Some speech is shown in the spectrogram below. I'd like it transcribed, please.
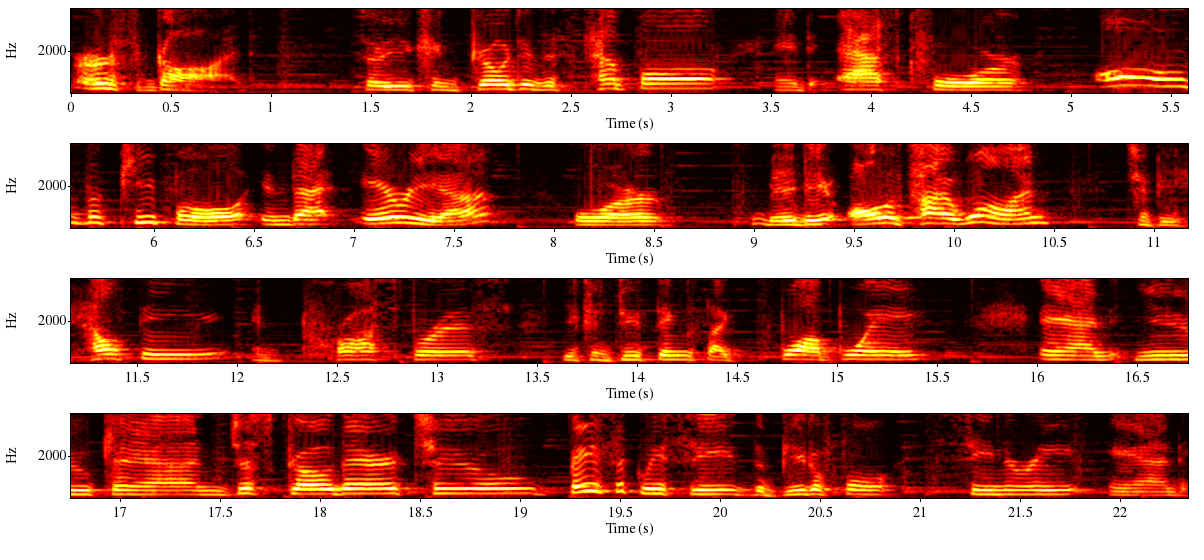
earth god. So you can go to this temple and ask for all the people in that area, or maybe all of Taiwan, to be healthy and prosperous. You can do things like buabui, and you can just go there to basically see the beautiful scenery and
